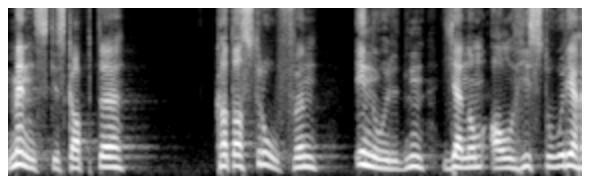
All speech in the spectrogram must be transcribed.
menneskeskapte katastrofen i Norden gjennom all historie.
